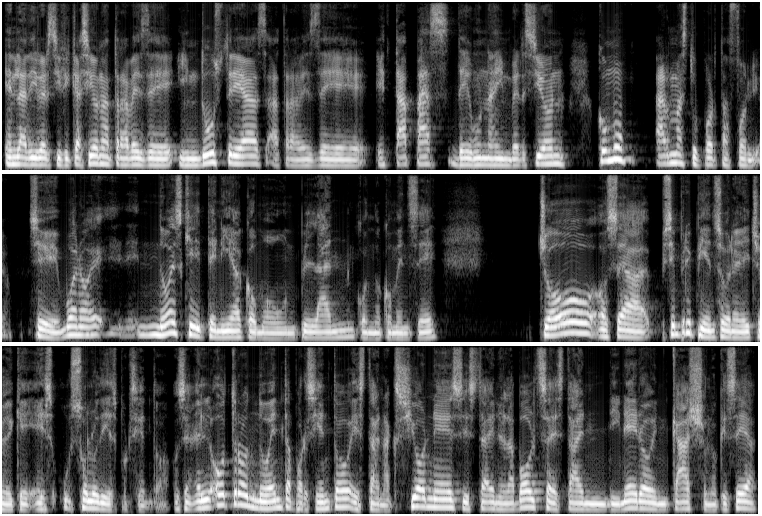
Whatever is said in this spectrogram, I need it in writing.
en la diversificación a través de industrias, a través de etapas de una inversión? ¿Cómo armas tu portafolio? Sí, bueno, eh, no es que tenía como un plan cuando comencé yo, o sea, siempre pienso en el hecho de que es solo 10%. O sea, el otro 90% está en acciones, está en la bolsa, está en dinero, en cash o lo que sea.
